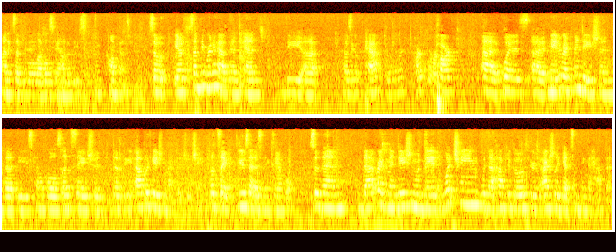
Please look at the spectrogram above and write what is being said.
unacceptable levels found of these compounds. So if something were to happen and the, uh, how's it go, PACT or whatever? Park, Park uh, was, uh, made a recommendation that these chemicals, let's say, should, that the application method should change. Let's say, use that as an example. So then that recommendation would made, and what chain would that have to go through to actually get something to happen?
